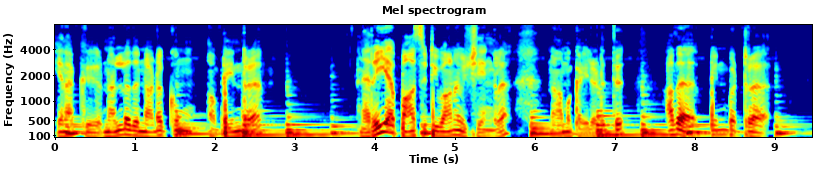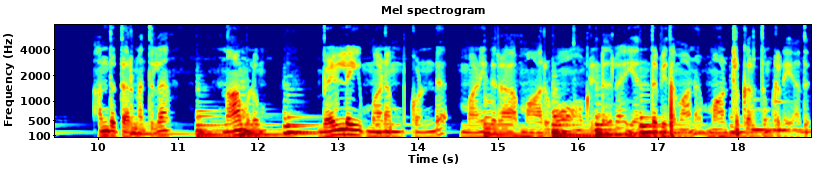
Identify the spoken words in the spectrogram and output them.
எனக்கு நல்லது நடக்கும் அப்படின்ற நிறைய பாசிட்டிவான விஷயங்களை நாம் கையில் எடுத்து அதை பின்பற்ற அந்த தருணத்தில் நாமளும் வெள்ளை மனம் கொண்ட மனிதராக மாறுவோம் அப்படின்றதுல எந்த விதமான மாற்று கருத்தும் கிடையாது.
